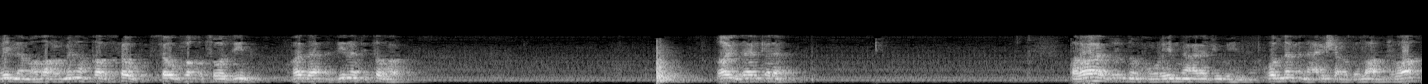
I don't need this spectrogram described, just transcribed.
إلا ما ظهر منها قال الثوب الثوب فقط هو الزينة وهذا الزينة تظهر. غير ذلك لا. قرار ابن خمرهن على جيوبهن قلنا أن عائشة رضي الله عنها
